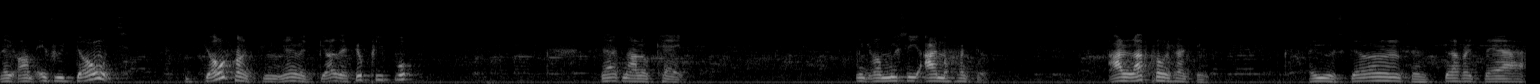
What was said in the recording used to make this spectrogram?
Like um if you don't you go hunting you have a gun. That's your people that's not okay. Like um you see I'm a hunter. I love going hunting I use guns and stuff like that.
